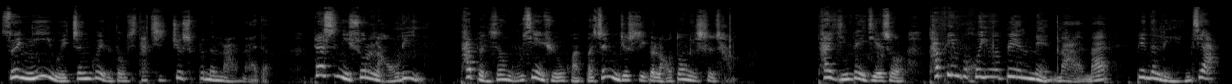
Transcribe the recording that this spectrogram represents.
所以你以为珍贵的东西，它其实就是不能买卖的。但是你说劳力，它本身无限循环，本身你就是一个劳动力市场，它已经被接受了，它并不会因为被买买卖变得廉价。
